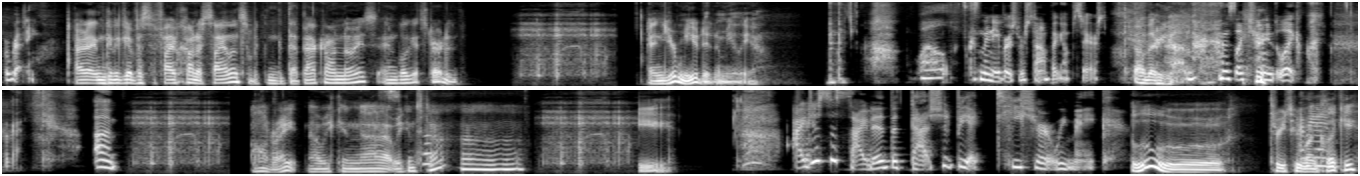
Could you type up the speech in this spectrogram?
We're ready. All right, I'm going to give us a five count of silence so we can get that background noise and we'll get started. And you're muted, Amelia. Well, it's because my neighbors were stomping upstairs. Oh, there you go. Um, I was like trying to like, okay. Um, All right, now we can uh we can stop. E. I just decided that that should be a T-shirt we make. Ooh, three, two, I one, mean, clicky.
